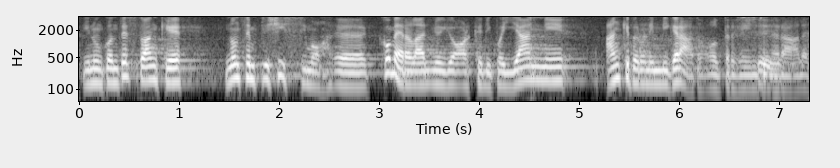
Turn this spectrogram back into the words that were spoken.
in un contesto anche non semplicissimo. Eh, com'era la New York di quegli anni, anche per un immigrato, oltre che in Sì. generale?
